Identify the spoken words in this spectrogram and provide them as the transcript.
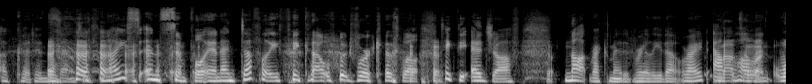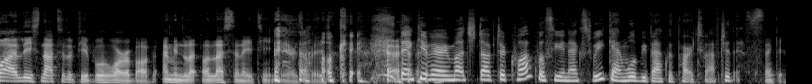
a good incentive. nice and simple. And I definitely think that would work as well. Take the edge off. Not recommended, really, though, right? Alcohol and well, at least not to the people who are above, I mean, le- uh, less than 18 years of age. Okay. Thank you very much, Dr. Kwok. We'll see you next week, and we'll be back with part two after this. Thank you.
